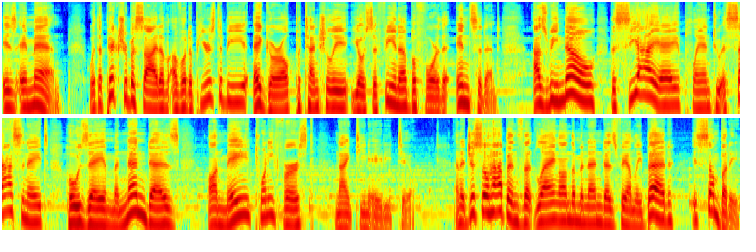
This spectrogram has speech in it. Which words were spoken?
is a man with a picture beside him of what appears to be a girl, potentially Josefina, before the incident. As we know, the CIA planned to assassinate Jose Menendez on May 21st, 1982. And it just so happens that laying on the Menendez family bed is somebody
